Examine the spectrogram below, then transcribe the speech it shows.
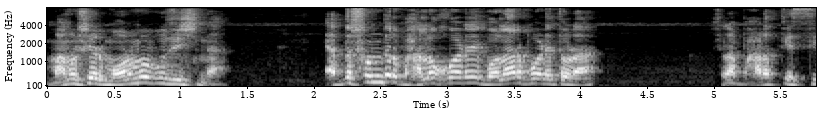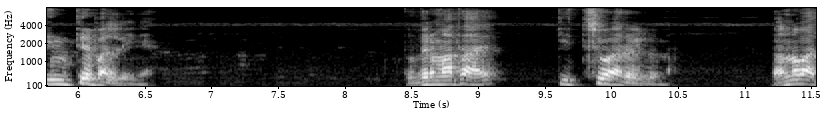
মানুষের মর্ম বুঝিস না। এত সুন্দর ভালো করে বলার পরে তোরা সারা ভারতকে চিনতে পারলি না। তোদের মাথায় কিচ্ছু আর রইল না। ধন্যবাদ,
